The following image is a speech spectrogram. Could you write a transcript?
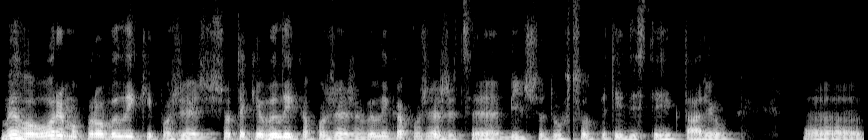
Ми говоримо про великі пожежі. Що таке велика пожежа? Велика пожежа це більше 250 гектарів е,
